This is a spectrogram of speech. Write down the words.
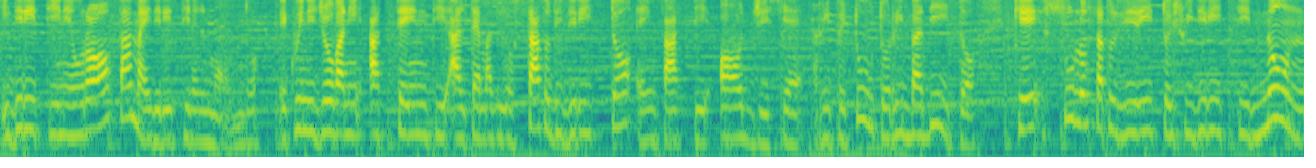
I diritti in Europa, ma i diritti nel mondo. E quindi giovani attenti al tema dello Stato di diritto e infatti oggi si è ripetuto, ribadito che sullo Stato di diritto e sui diritti non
